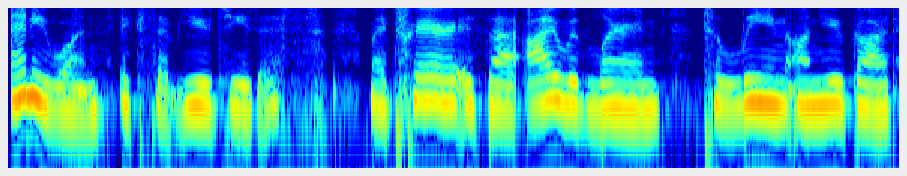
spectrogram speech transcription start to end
anyone except you, Jesus. My prayer is that I would learn to lean on you, God,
